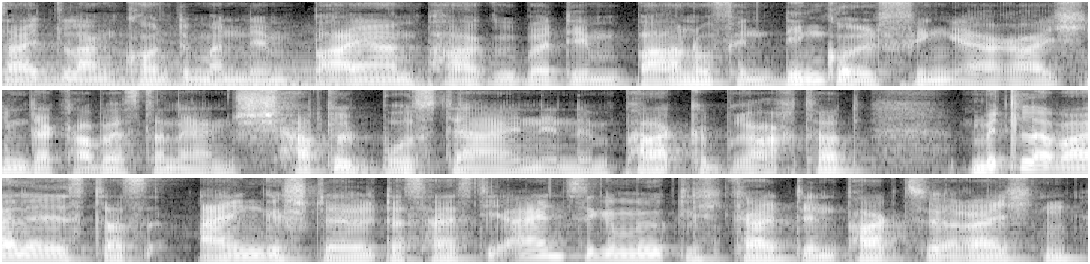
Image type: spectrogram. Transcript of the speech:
Zeit lang konnte man den Bayernpark über den Bahnhof in Dingolfing erreichen. Da gab es dann einen Shuttlebus, der einen in den Park gebracht hat. Mittlerweile ist das eingestellt. Das heißt, die einzige Möglichkeit, den Park zu erreichen,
